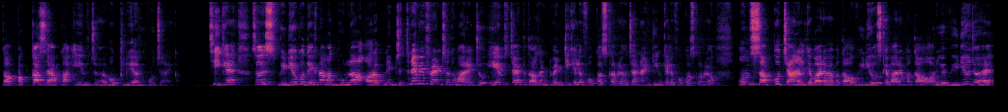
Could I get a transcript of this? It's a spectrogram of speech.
तो आप पक्का से आपका एम जो है वो क्लियर हो जाएगा। ठीक है? सो so, इस वीडियो को देखना मत भूलना और अपने जितने भी फ्रेंड्स हैं तुम्हारे जो एम्स चाहे 2020 के लिए फोकस कर रहे हो चाहे 19 के लिए फोकस कर रहे हो उन सबको चैनल के बारे में बताओ वीडियोस के बारे में बताओ और ये वीडियो जो है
